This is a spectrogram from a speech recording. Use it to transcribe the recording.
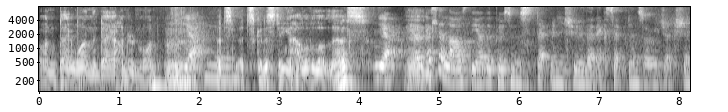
on day one than day one hundred and one, mm. Yeah. that's it's going to sting a hell of a lot less. Yeah. Yeah, I guess it allows the other person to step into that acceptance or rejection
